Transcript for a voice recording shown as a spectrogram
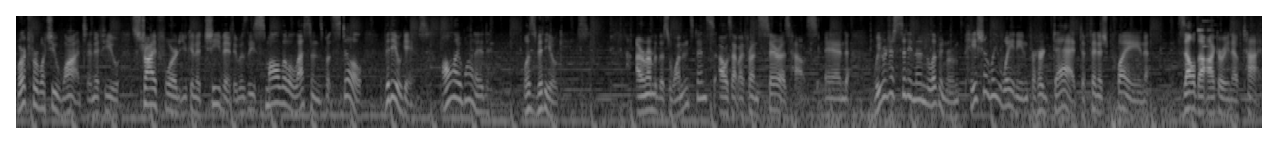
work for what you want, and if you strive for it, you can achieve it. It was these small little lessons, but still, video games. All I wanted was video games. I remember this one instance, I was at my friend Sarah's house, and we were just sitting in the living room, patiently waiting for her dad to finish playing Zelda Ocarina of Time.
